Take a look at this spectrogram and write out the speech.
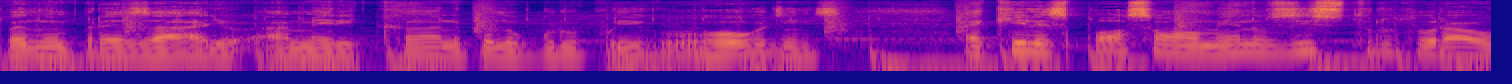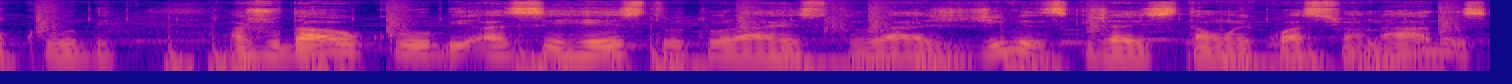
pelo empresário americano e pelo grupo Eagle Holdings é que eles possam ao menos estruturar o clube, ajudar o clube a se reestruturar, reestruturar as dívidas que já estão equacionadas,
